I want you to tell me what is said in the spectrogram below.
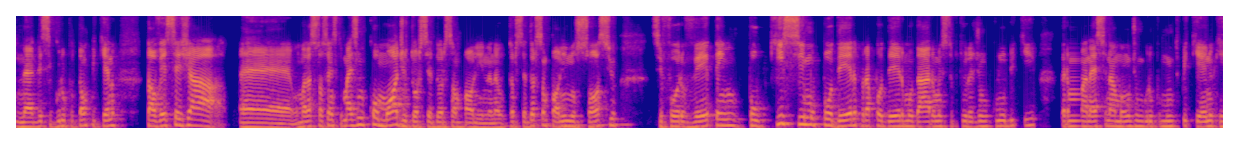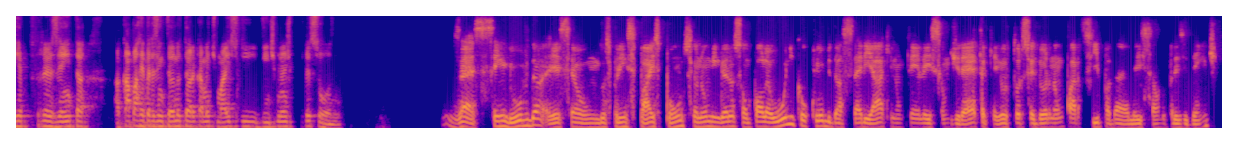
né, desse grupo tão pequeno, talvez seja é, uma das situações que mais incomode o torcedor são paulino. Né? O torcedor são paulino sócio, se for ver, tem pouquíssimo poder para poder mudar uma estrutura de um clube que permanece na mão de um grupo muito pequeno que representa, acaba representando teoricamente mais de 20 milhões de pessoas. Né? Zé, sem dúvida, esse é um dos principais pontos. Se eu não me engano, São Paulo é o único clube da Série A que não tem eleição direta, que o torcedor não participa da eleição do presidente.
